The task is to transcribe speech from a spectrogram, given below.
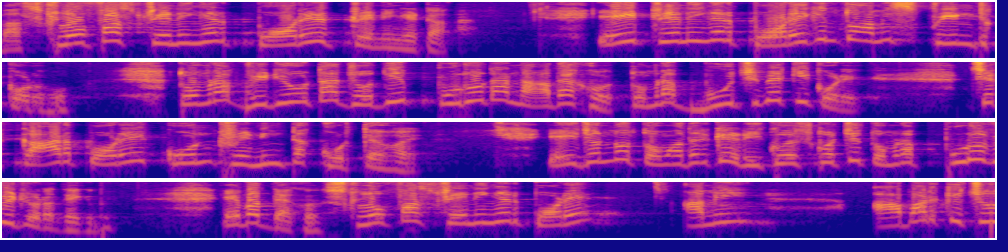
বা স্লো ফাস্ট ট্রেনিংয়ের পরের ট্রেনিং এটা। এই ট্রেনিংয়ের পরে কিন্তু আমি স্প্রিন্ট করব। তোমরা ভিডিওটা যদি পুরোটা না দেখো, তোমরা বুঝবে কি করে? যে কার পরে কোন ট্রেনিংটা করতে হয়। এই জন্য তোমাদেরকে রিকোয়েস্ট করছি, তোমরা পুরো ভিডিওটা দেখবে। এবার দেখো স্লো ফাস্ট ট্রেনিংয়ের পরে আমি আবার কিছু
